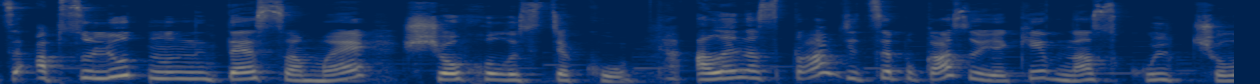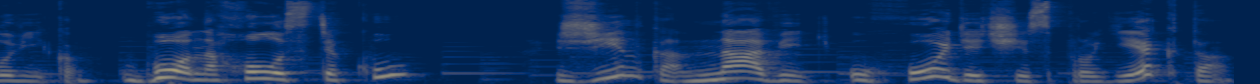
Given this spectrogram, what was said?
Це абсолютно не те саме, що в холостяку. Але насправді це показує, який в нас культ чоловіка. Бо на холостяку жінка, навіть уходячи з проєкта,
